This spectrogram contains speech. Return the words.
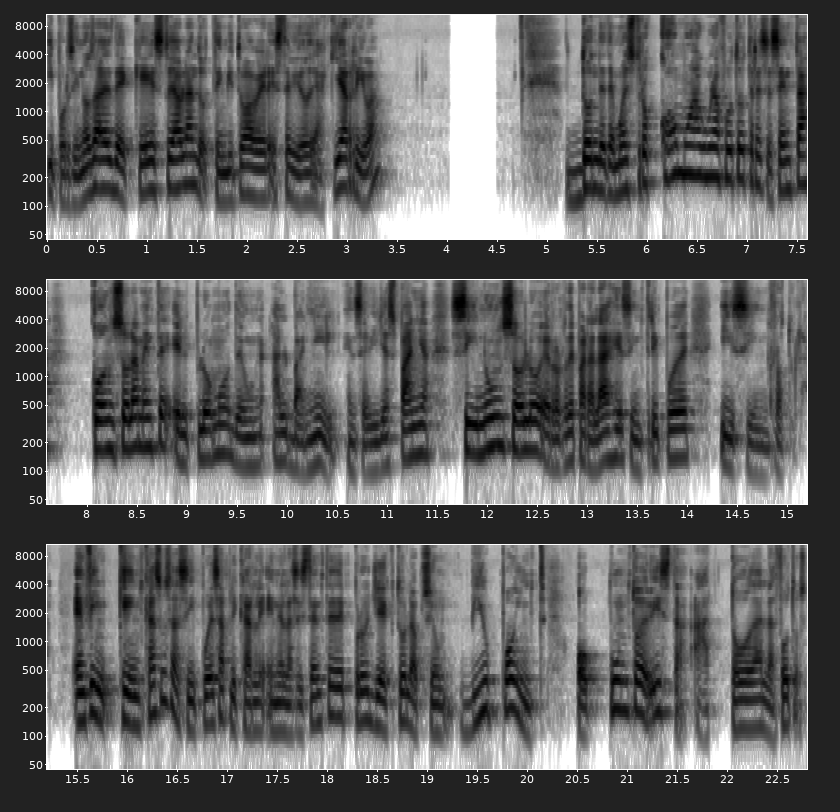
Y por si no sabes de qué estoy hablando, te invito a ver este video de aquí arriba donde te muestro cómo hago una foto 360 con solamente el plomo de un albañil en Sevilla, España, sin un solo error de paralaje, sin trípode y sin rótula. En fin, que en casos así puedes aplicarle en el asistente de proyecto la opción Viewpoint o punto de vista a todas las fotos.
